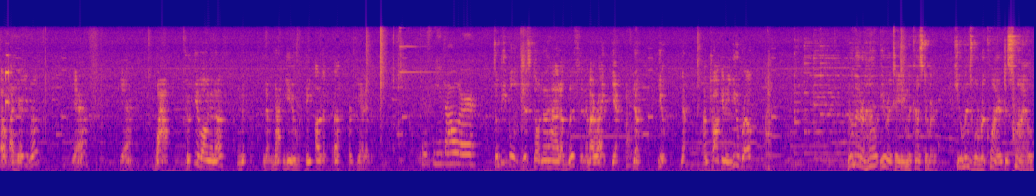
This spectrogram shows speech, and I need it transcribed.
Oh, I hear you, bro. Yeah. Yeah. Wow. Took you long enough. No, no not you. The other. Uh, forget it. Give me a dollar. Some people just don't know how to listen. Am I right? Yeah. No. You. No. I'm talking to you, bro. No matter how irritating the customer, humans were required to smile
